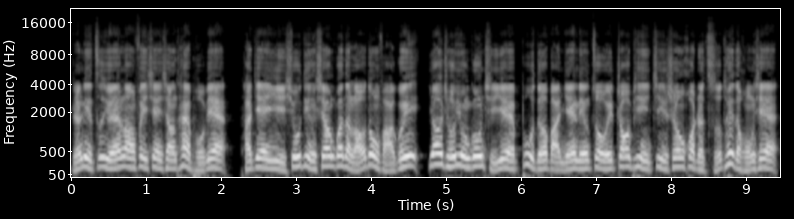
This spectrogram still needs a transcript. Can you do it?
人力资源浪费现象太普遍。他建议修订相关的劳动法规，要求用工企业不得把年龄作为招聘晋升或者辞退的红线，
